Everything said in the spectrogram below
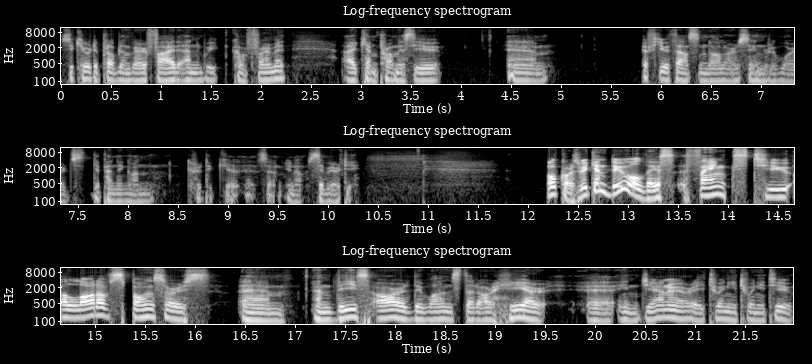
security problem verified and we confirm it, I can promise you um, a few thousand dollars in rewards depending on critical, so, you know, severity. Of course, we can do all this thanks to a lot of sponsors um, and these are the ones that are here uh, in January 2022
